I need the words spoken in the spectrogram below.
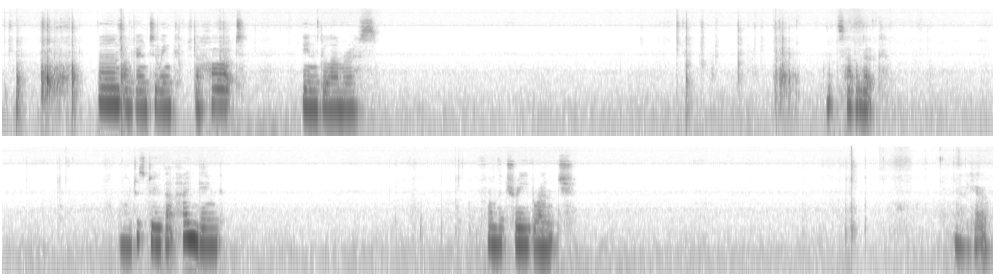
and I'm going to ink the heart in Glamorous. Let's have a look. And we'll just do that hanging from the tree branch. There we go.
